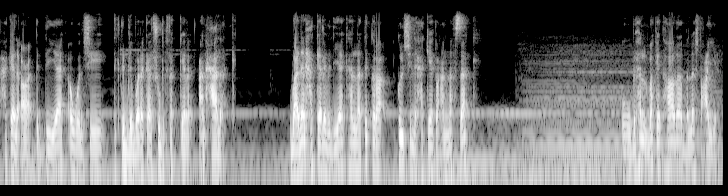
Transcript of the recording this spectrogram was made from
حكى لي آه بدي إياك أول شيء تكتب لي بورقة شو بتفكر عن حالك. وبعدين حكى لي بدي إياك هلأ تقرأ كل شيء اللي حكيته عن نفسك. وبهالوقت هذا بلشت أعيط.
